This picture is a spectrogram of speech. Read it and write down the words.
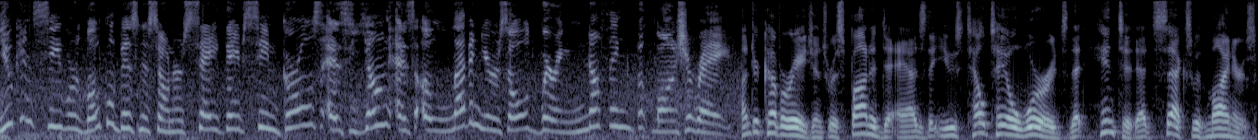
you can see where local business owners say they've seen girls as young as 11 years old wearing nothing but lingerie. Undercover agents responded to ads that used telltale words that hinted at sex with minors.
